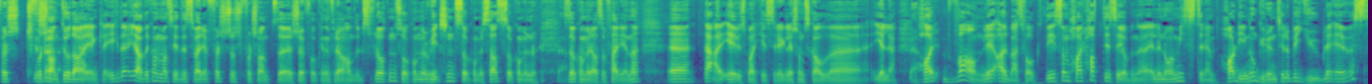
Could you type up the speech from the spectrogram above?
Først forsvant jo da egentlig ikke det, Ja, det kan man si. Dessverre. Først så forsvant uh, sjøfolkene fra handelsflåten, så kom Norwegian, så kommer SAS, så kommer, ja. så kommer altså ferjene. Uh, det er EUs markedsregler som skal uh, gjelde. Ja. Har vanlige arbeidsfolk, de som har hatt disse jobbene, eller nå mister dem, har de noen grunn til å bejuble EØS?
